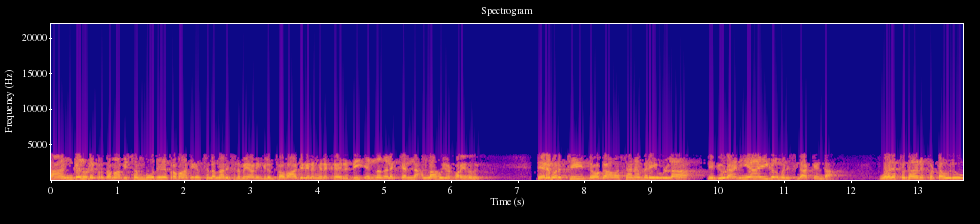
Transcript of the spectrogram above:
താങ്കളുടെ പ്രഥമ അഭിസംബോധന പ്രവാചകൻ സല്ലി അലിസ്ലമയാണെങ്കിലും പ്രവാചകൻ അങ്ങനെ കരുതി എന്ന നിലക്കല്ല അള്ളാഹു ഇവിടെ പറയുന്നത്. നേരെ മറിച്ച് ലോകാവസാനം വരെയുള്ള നബിയുടെ അനുയായികൾ മനസ്സിലാക്കേണ്ട വളരെ പ്രധാനപ്പെട്ട ഒരു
